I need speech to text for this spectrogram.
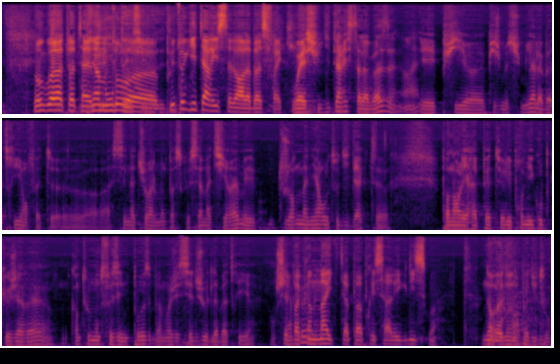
donc voilà, toi, tu es plutôt, monté, euh, plutôt guitariste alors à la base, Freck. Ouais, je suis guitariste à la base. Ouais. Et puis, euh, puis je me suis mis à la batterie en fait euh, assez naturellement parce que ça m'attirait, mais toujours de manière autodidacte. Euh, pendant les répètes, les premiers groupes que j'avais, euh, quand tout le monde faisait une pause, ben moi j'essayais de jouer de la batterie. euh, on sais un pas peu, comme mais- Mike, t'as pas appris ça à l'église, quoi. Non, euh, non, non, pas du tout.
